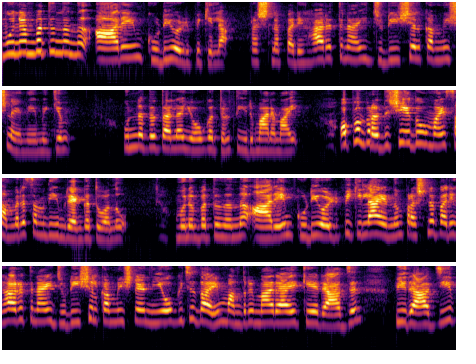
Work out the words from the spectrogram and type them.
മുനമ്പത്ത് നിന്ന് ആരെയും കുടിയൊഴിപ്പിക്കില്ല. പ്രശ്നപരിഹാരത്തിനായി ജുഡീഷ്യൽ കമ്മീഷനെ നിയമിക്കും. ഉന്നതതല യോഗത്തിൽ തീരുമാനമായി. ഒപ്പം പ്രതിഷേധവുമായി സമരസമിതിയും രംഗത്ത് വന്നു. മുനമ്പത്ത് നിന്ന് ആരെയും കുടിയൊഴിപ്പിക്കില്ല എന്നും പ്രശ്നപരിഹാരത്തിനായി ജുഡീഷ്യൽ കമ്മീഷനെ നിയോഗിച്ചതായും മന്ത്രിമാരായ K Rajan P Rajeev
